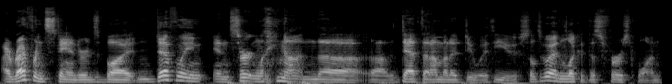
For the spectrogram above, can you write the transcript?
I reference standards, but definitely and certainly not in the uh, depth that I'm going to do with you. So let's go ahead and look at this first one.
